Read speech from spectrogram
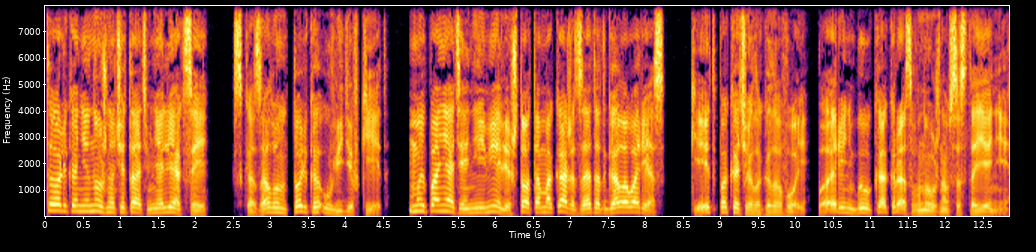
«Только не нужно читать мне лекции», — сказал он, только увидев Кейт. «Мы понятия не имели, что там окажется этот головорез. Кейт покачала головой. Парень был как раз в нужном состоянии,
